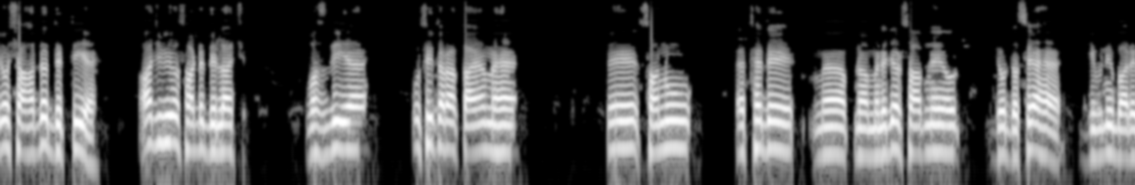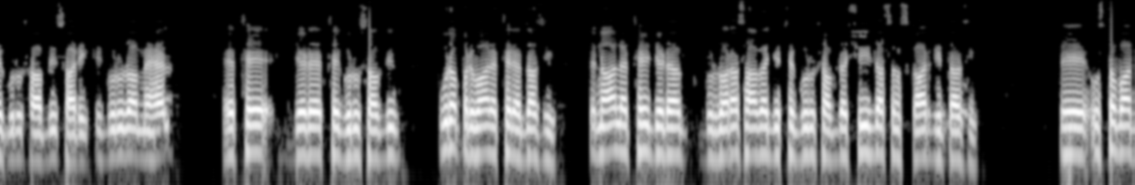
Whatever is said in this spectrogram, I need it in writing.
ਜੋ ਸ਼ਹਾਦਤ ਦਿੱਤੀ ਹੈ, ਅੱਜ ਵੀ ਉਹ ਸਾਡੇ ਦਿਲਾਂ 'ਚ ਵਸਦੀ ਹੈ, ਉਸੇ ਤਰ੍ਹਾਂ ਕਾਇਮ ਹੈ। ਤੇ ਸਾਨੂੰ ਇੱਥੇ ਦੇ, ਮੈਂ ਆਪਣਾ ਮੈਨੇਜਰ ਸਾਹਿਬ ਨੇ ਉਹ ਜੋ ਦੱਸਿਆ ਹੈ, ਜੀਵਨੀ ਬਾਰੇ ਗੁਰੂ ਸਾਹਿਬ ਦੀ ਸਾਰੀ, ਕਿ ਗੁਰੂ ਦਾ ਮਹਿਲ ਇੱਥੇ, ਜਿਹੜੇ ਇੱਥੇ ਗੁਰੂ ਸਾਹਿਬ ਦੀ ਪੂਰਾ ਪਰਿਵਾਰ ਇੱਥੇ ਰਹਿੰਦਾ ਸੀ, ਤੇ ਨਾਲ ਇੱਥੇ ਜਿਹੜਾ ਗੁਰਦੁਆਰਾ ਸਾਹਿਬ ਹੈ, ਜਿੱਥੇ ਗੁਰੂ ਸਾਹਿਬ ਦਾ ਸ਼ਹੀਦ ਦਾ ਸੰਸਕਾਰ ਕੀਤਾ ਸੀ, ਤੇ ਉਸ ਤੋਂ ਬਾਅਦ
